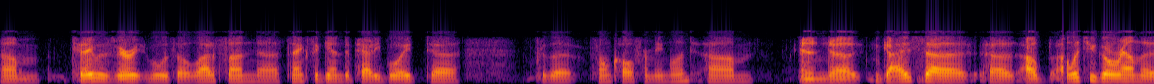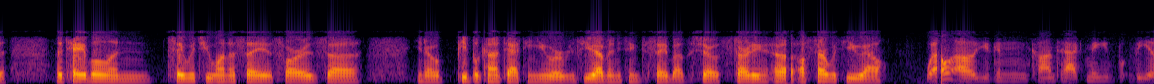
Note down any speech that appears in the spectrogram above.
Um, today was very it was a lot of fun. Uh, thanks again to Pattie Boyd uh, for the phone call from England. Um, and uh, guys, uh, uh, I'll I'll let you go around the the table and say what you want to say as far as uh, you know people contacting you, or if you have anything to say about the show. Starting, uh, I'll start with you, Al. Well, uh, you can contact me via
